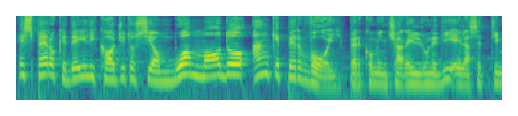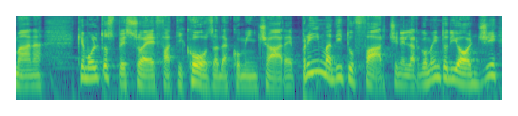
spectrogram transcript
e spero che Daily Cogito sia un buon modo anche per voi per cominciare il lunedì e la settimana, che molto spesso è faticosa da cominciare. Prima di tuffarci nell'argomento di oggi,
